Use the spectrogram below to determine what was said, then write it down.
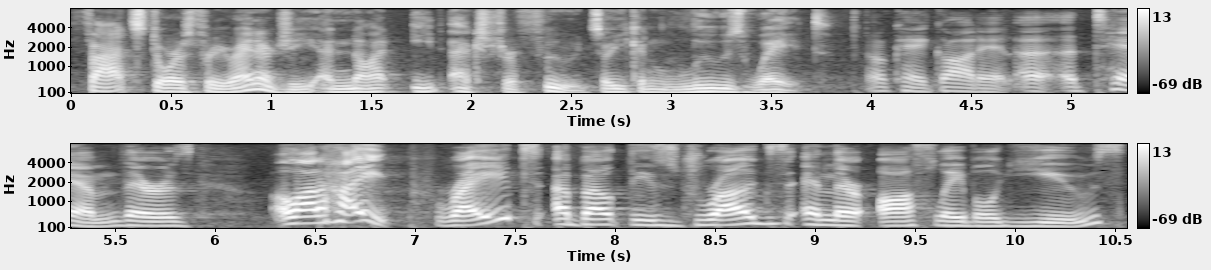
fat stores for your energy and not eat extra food so you can lose weight. Okay, got it. Uh, uh, Tim, there's a lot of hype, right, about these drugs and their off label use.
